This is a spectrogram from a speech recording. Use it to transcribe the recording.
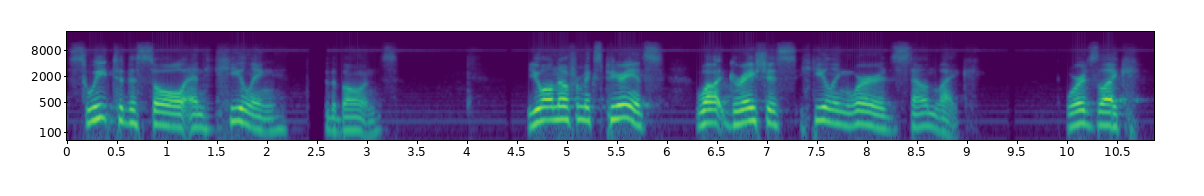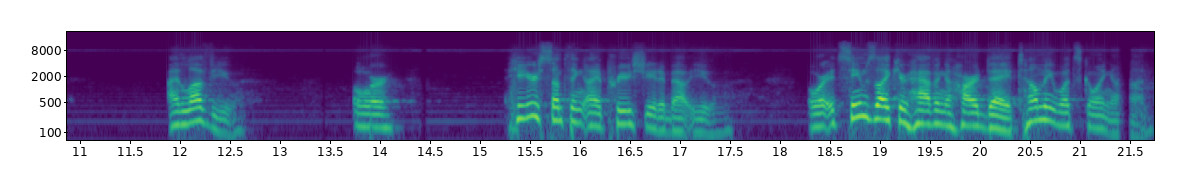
sweet to the soul and healing to the bones. You all know from experience what gracious, healing words sound like. Words like, I love you, or here's something I appreciate about you, or it seems like you're having a hard day. Tell me what's going on.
